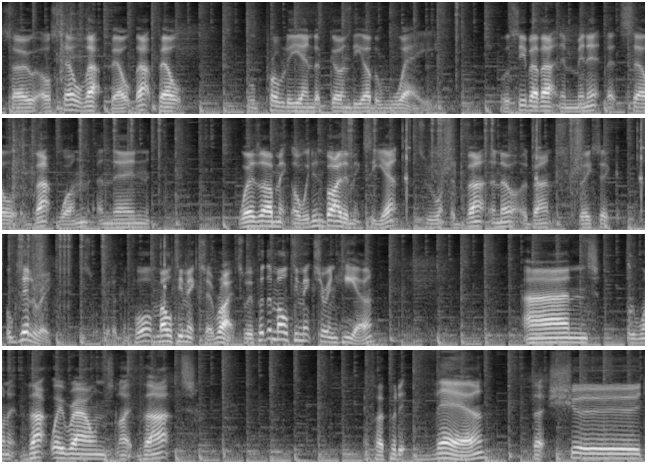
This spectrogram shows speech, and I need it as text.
So I'll sell that belt. That belt will probably end up going the other way. We'll see about that in a minute. Let's sell that one, and then where's our mix? Oh, we didn't buy the mixer yet, so we want advanced, no, advanced, basic, auxiliary. That's what we're looking for. Multi-mixer, right? So we put the multi-mixer in here, and we want it that way round like that. If I put it there, that should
